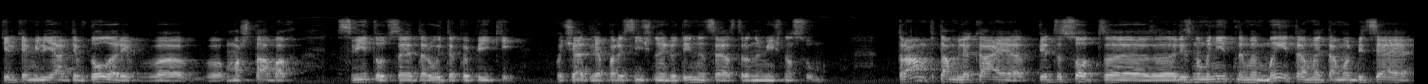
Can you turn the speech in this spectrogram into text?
Кілька мільярдів доларів в, в масштабах світу це даруйте копійки. Хоча для пересічної людини це астрономічна сума. Трамп там лякає 500 е, різноманітними митами, там обіцяє,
